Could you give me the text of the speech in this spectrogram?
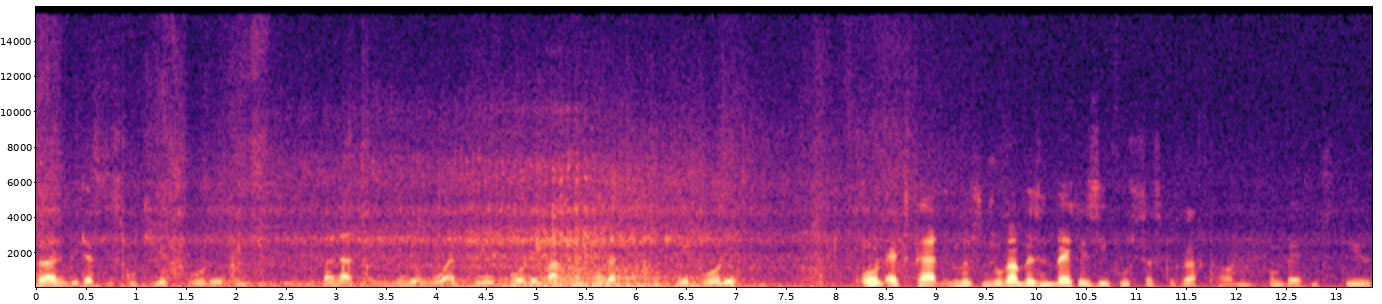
können, wie das diskutiert wurde und wann das wie und wo erzählt wurde, wann und wo das diskutiert wurde. Und Experten müssen sogar wissen, welche Sifus das gesagt haben, von welchem Stil.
